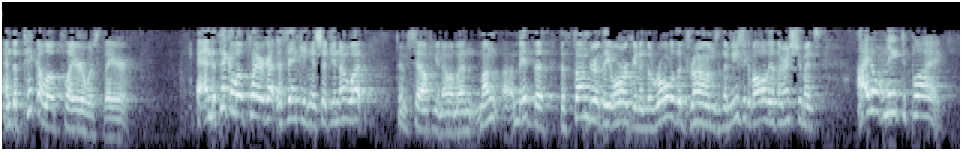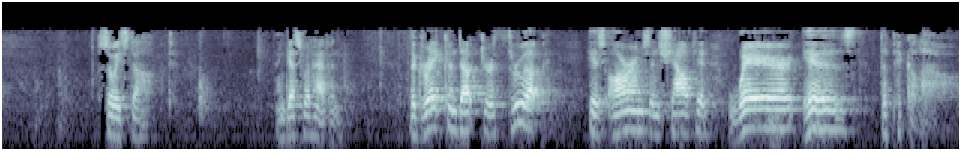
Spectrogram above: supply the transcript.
And the piccolo player was there. And the piccolo player got to thinking and said, you know what? To himself, you know, among, amid the, the thunder of the organ and the roll of the drums and the music of all the other instruments, I don't need to play. So he stopped. And guess what happened? The great conductor threw up his arms and shouted, Where is the piccolo?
